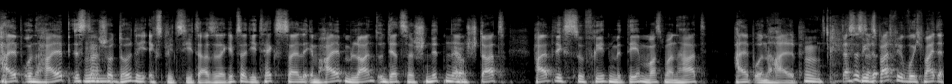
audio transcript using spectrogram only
Halb und halb ist mhm. da schon deutlich expliziter. Also da gibt's ja die Textzeile im halben Land und der zerschnittenen ja. Stadt, halbwegs zufrieden mit dem, was man hat, halb und halb. Hm. Das ist das Beispiel, wo ich meinte,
